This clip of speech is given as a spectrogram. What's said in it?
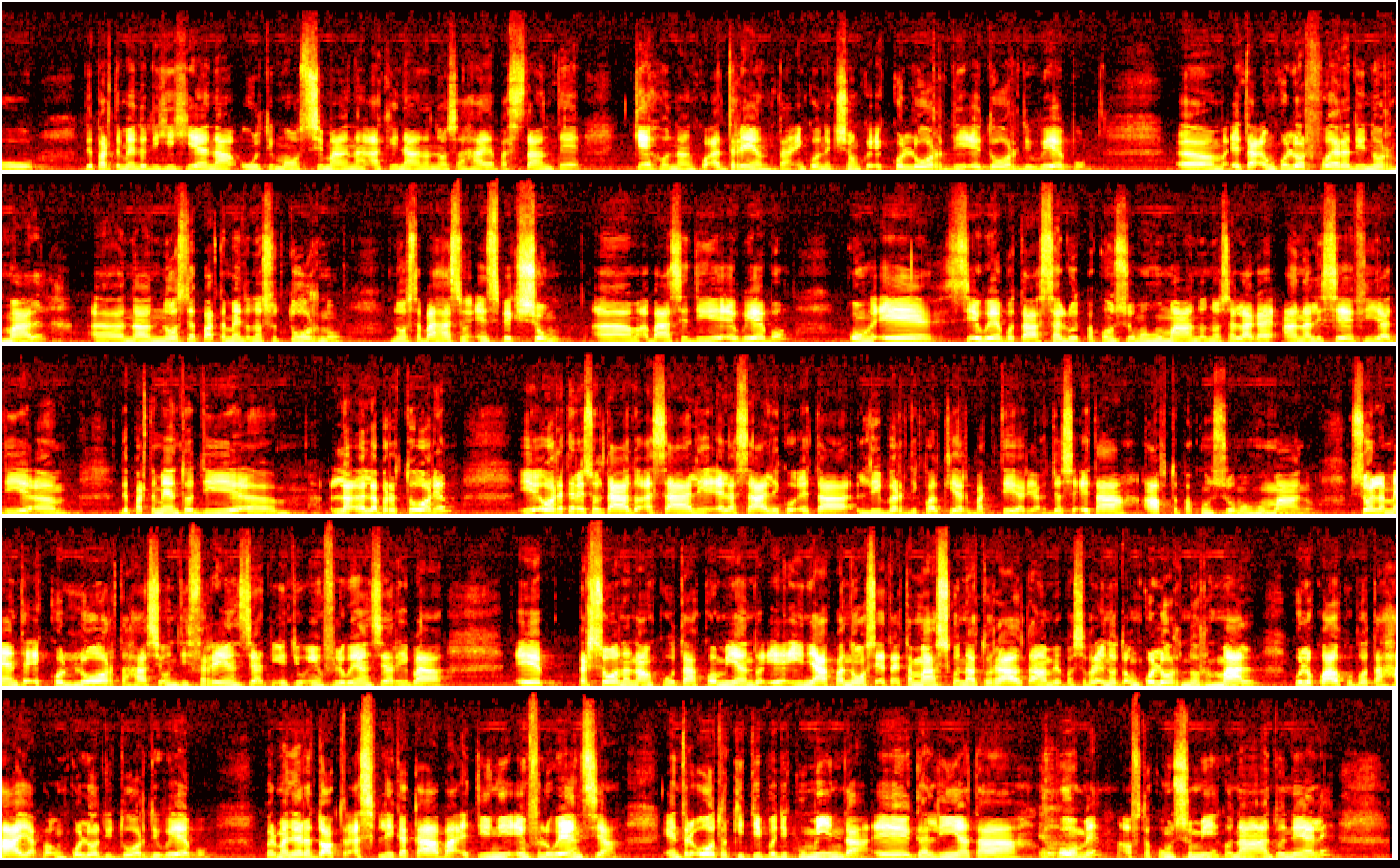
o Departamento de Higiene, última semana aqui na nossa área bastante queijo com adrenta em conexão com o color de edor de webo. Um, é um color fora de normal. Uh, no nosso departamento, nosso turno, nós trabalhamos uma inspeção um, base de webo, com e, se o webo está saúde para consumo humano, nós laga analisar via de um, departamento de um, laboratório e ora que resultado a sali, ela sali está livre de qualquer bactéria, então está apto para consumo humano. Solamente o color faz uma diferença, tem uma influência riba e pessoa não está comendo e e para nós é é mais natural também para sobre um color normal, com o qual que bota raia para um color de dor de webo. Per maneira doctor explica acaba e tem influência entre outros que tipo de comida e galinha tá come ou consumir com a adunele.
